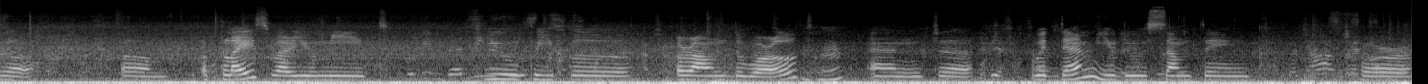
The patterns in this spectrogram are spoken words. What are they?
uh, um, a place where you meet few people around the world Mhm. and uh, with them you do something for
